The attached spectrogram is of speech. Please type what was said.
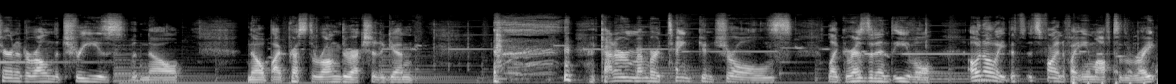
turn it around the trees, but no. Nope, I pressed the wrong direction again. Gotta remember tank controls like Resident Evil. Oh no, wait, it's, it's fine if I aim off to the right,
